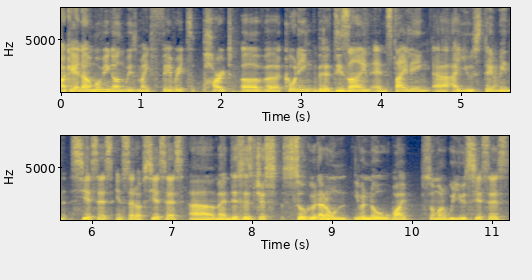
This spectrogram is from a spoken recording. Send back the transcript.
Okay, now moving on with my favorite part of uh, coding, the design and styling. Uh, I use Tailwind CSS instead of CSS. Um, and this is just so good. I don't even know why someone would use CSS.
